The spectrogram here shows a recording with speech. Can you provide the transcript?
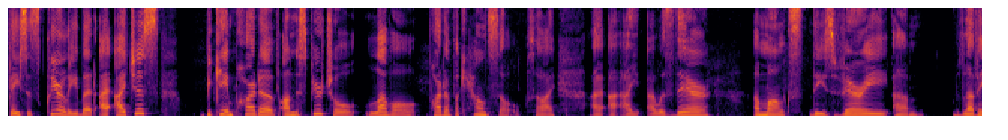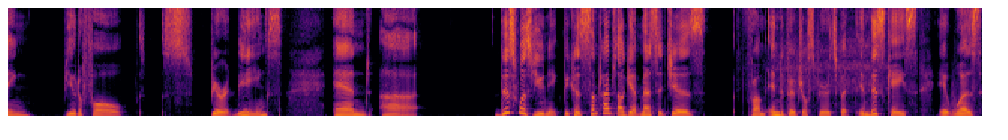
faces clearly, but I, I just became part of on the spiritual level, part of a council. So I, I, I, I was there amongst these very um, loving, beautiful spirit beings. And uh, this was unique because sometimes I'll get messages from individual spirits, but in this case, it was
